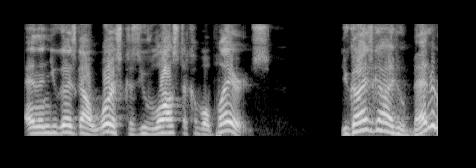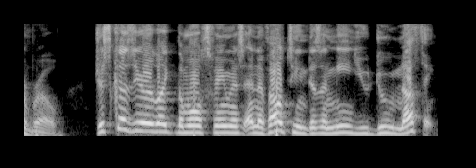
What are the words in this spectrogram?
and then you guys got worse because you've lost a couple players. You guys gotta do better, bro. Just because you're like the most famous NFL team doesn't mean you do nothing.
